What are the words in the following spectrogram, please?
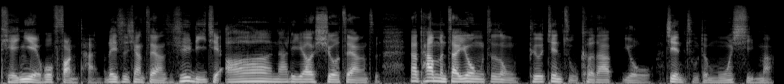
田野或访谈，类似像这样子去理解啊、哪里要修这样子。那他们在用这种，比如建筑课，他有建筑的模型嘛，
